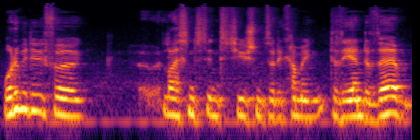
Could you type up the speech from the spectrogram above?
what do we do for uh, licensed institutions that are coming to the end of their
